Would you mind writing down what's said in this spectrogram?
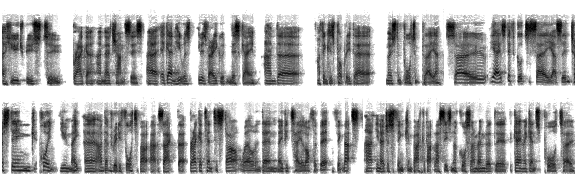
a huge boost to Braga and their chances. Uh, again, he was he was very good in this game, and uh, I think he's probably their most important player. So, yeah, it's difficult to say. That's an interesting point you make. Uh, I never really thought about that, Zach, that Braga tend to start well and then maybe tail off a bit. I think that's, uh, you know, just thinking back about last season. Of course, I remember the, the game against Porto,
